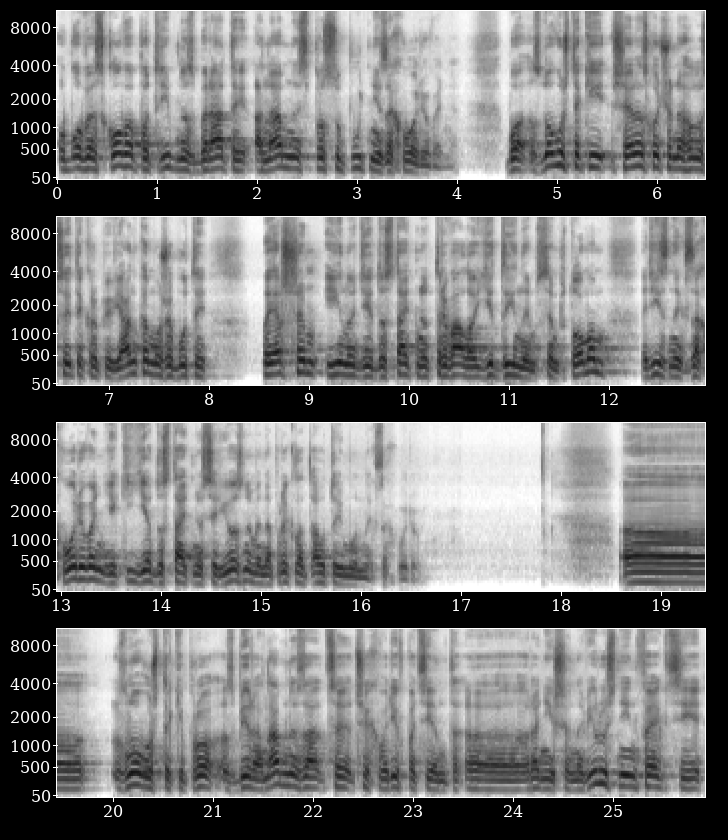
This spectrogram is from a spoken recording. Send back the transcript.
обов'язково потрібно збирати анамнез про супутні захворювання. Бо знову ж таки, ще раз хочу наголосити, крапив'янка може бути першим іноді достатньо тривало єдиним симптомом різних захворювань, які є достатньо серйозними, наприклад, аутоімунних захворювань. Знову ж таки, про збір анамнеза. Це чи хворів пацієнт е, раніше на вірусні інфекції,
